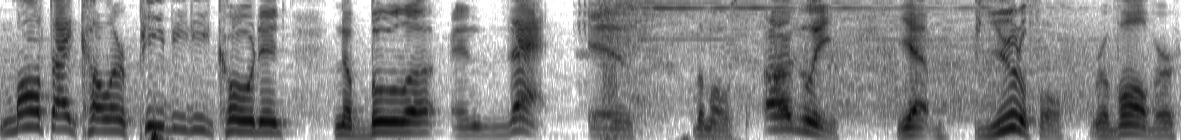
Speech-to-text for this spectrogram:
multicolor, PVD coated Nebula. And that is the most ugly yet beautiful revolver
